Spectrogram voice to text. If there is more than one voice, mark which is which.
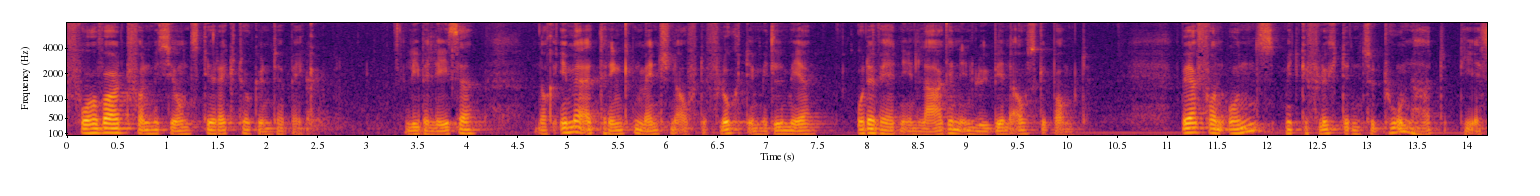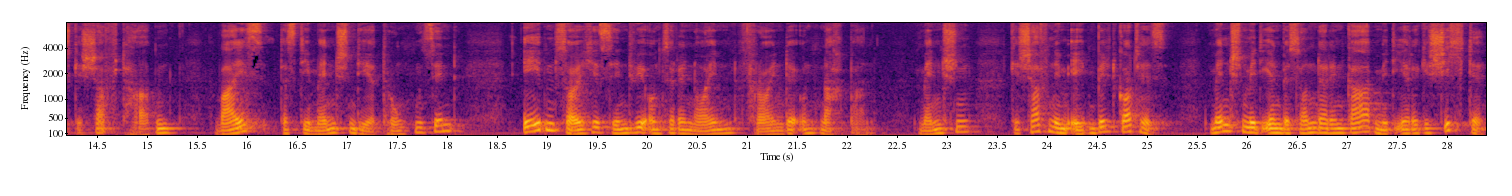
Speaker 1: Vorwort von Missionsdirektor Günter Beck. Liebe Leser, noch immer ertrinken Menschen auf der Flucht im Mittelmeer oder werden in Lagern in Libyen ausgebombt. Wer von uns mit Geflüchteten zu tun hat, die es geschafft haben, weiß, dass die Menschen, die ertrunken sind, eben solche sind wie unsere neuen Freunde und Nachbarn. Menschen, geschaffen im Ebenbild Gottes, Menschen mit ihren besonderen Gaben, mit ihrer Geschichte,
